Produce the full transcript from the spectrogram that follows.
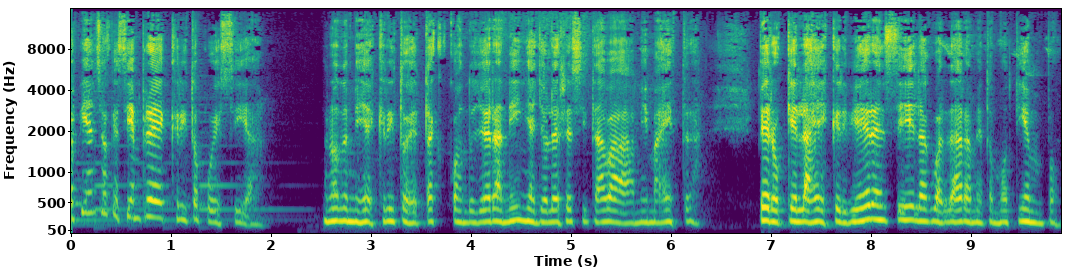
Yo pienso que siempre he escrito poesía. Uno de mis escritos está cuando yo era niña, yo le recitaba a mi maestra, pero que las escribiera en sí y las guardara me tomó tiempo.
